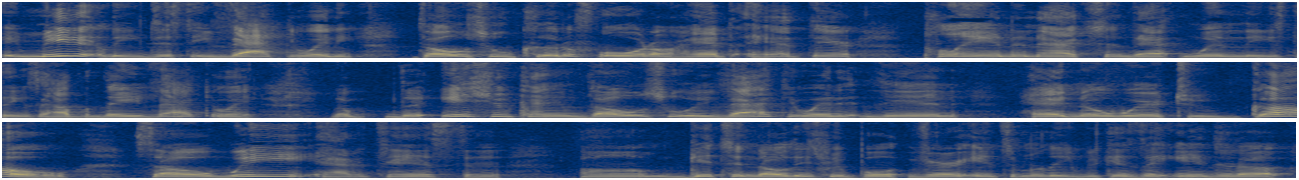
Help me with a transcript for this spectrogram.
immediately just evacuating those who could afford or had had their plan in action that when these things happen, they evacuate. The, the issue came those who evacuated then had nowhere to go. So we had a chance to um, get to know these people very intimately because they ended up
